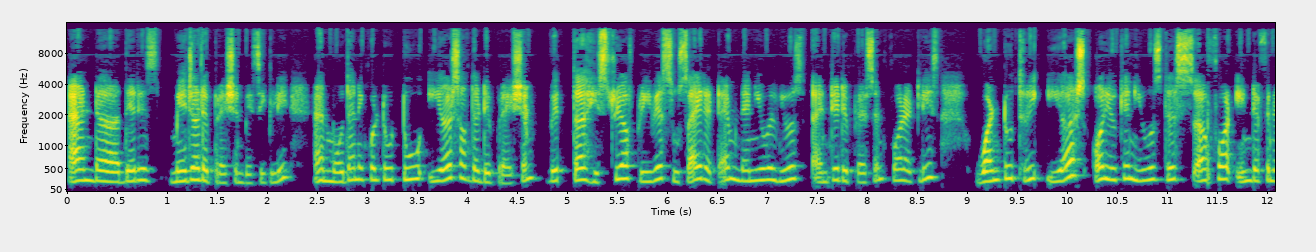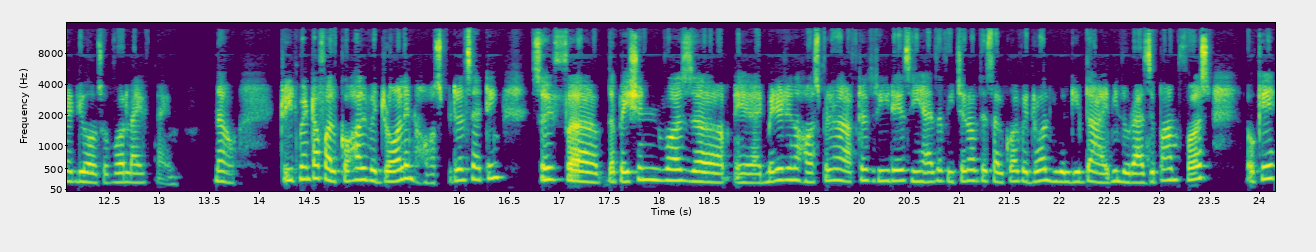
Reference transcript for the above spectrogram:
And uh, there is major depression basically and more than equal to two years of the depression with the history of previous suicide attempt then you will use antidepressant for at least one to three years or you can use this uh, for indefinitely also for lifetime. Now treatment of alcohol withdrawal in hospital setting. So if uh, the patient was uh, admitted in the hospital after 3 days he has a feature of this alcohol withdrawal you will give the iv lorazepam first okay?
